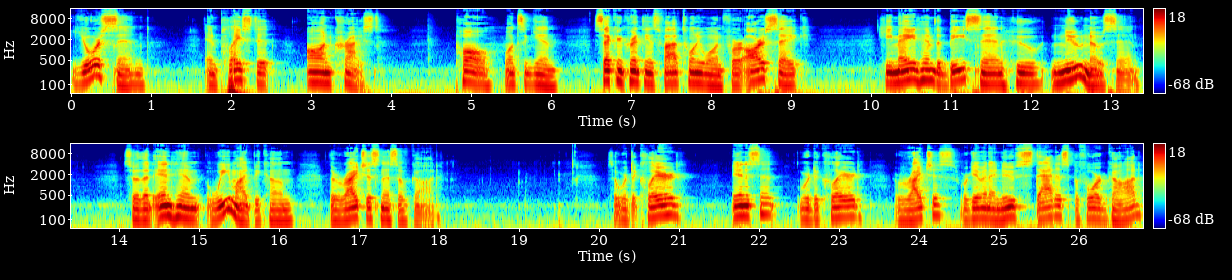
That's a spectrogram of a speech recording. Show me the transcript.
your sin and placed it on Christ. Paul, once again, 2 Corinthians 5:21 For our sake he made him to be sin who knew no sin, so that in him we might become the righteousness of God. So we're declared innocent, we're declared righteous, we're given a new status before God.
